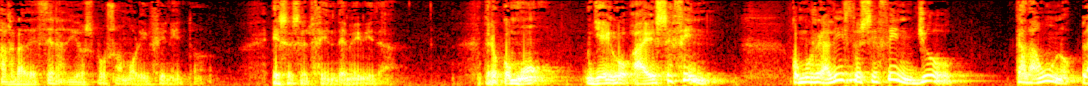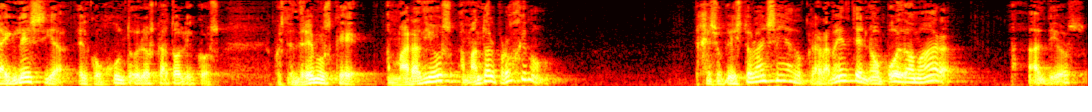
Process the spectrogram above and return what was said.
agradecer a Dios por su amor infinito. Ese es el fin de mi vida. Pero ¿cómo llego a ese fin? ¿Cómo realizo ese fin? Yo, cada uno, la Iglesia, el conjunto de los católicos, pues tendremos que amar a Dios amando al prójimo. Jesucristo lo ha enseñado claramente, no puedo amar al Dios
